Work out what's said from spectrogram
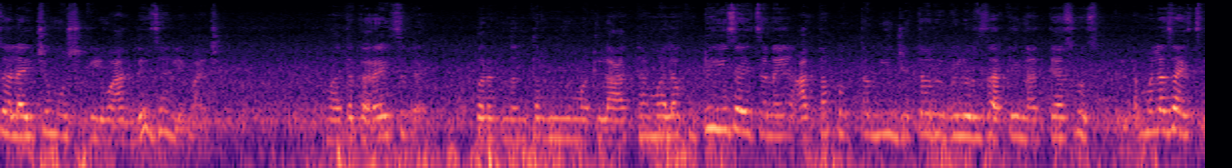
चलायची मुश्किल वांदे झाली माझी. मग आता करायचं काय परत नंतर मी म्हटलं आता मला कुठेही जायचं नाही. आता फक्त मी जिथं रेग्युलर जाते ना त्याच हॉस्पिटलला मला जायचं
